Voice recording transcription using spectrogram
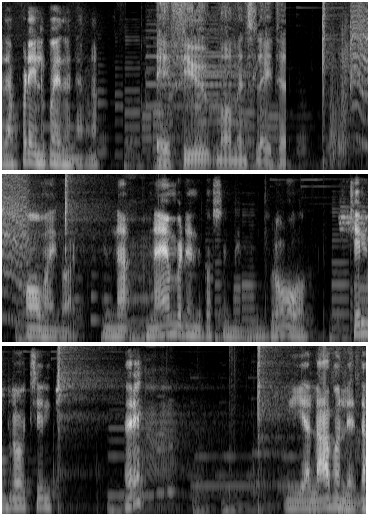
అది అప్పుడే వెళ్ళిపోయేదండి అన్న A few moments later. Oh my god నా నా ఎంబటి ఎందుకు వస్తుంది? బ్రో చిల్ బ్రో చిల్ అరే ఇక లాభం లేదా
